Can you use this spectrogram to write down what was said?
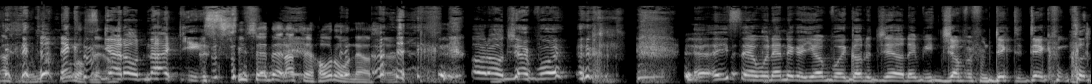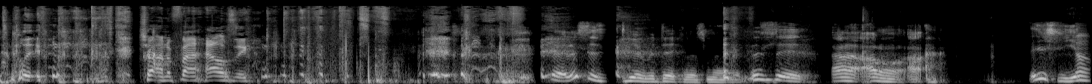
I said, them niggas on got on Nikes. He said that. I said, hold on now, sir. hold on, Jackboy. Uh, he said when that nigga young boy go to jail, they be jumping from dick to dick, from clip to clip, trying to find housing. yeah, this is getting ridiculous, man. This is I, I don't I, this young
